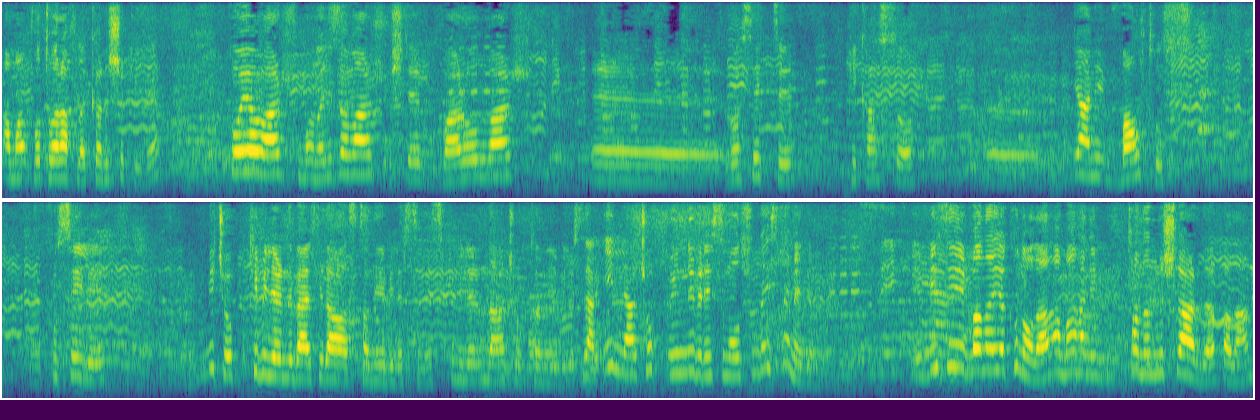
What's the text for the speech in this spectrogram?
ama fotoğrafla karışık yine. Goya var, Mona Lisa var, işte Warhol var, e, Rossetti, Picasso, e, yani Balthus, e, Fuseli, birçok kimilerini belki daha az tanıyabilirsiniz, kimilerini daha çok tanıyabilirsiniz. Yani illa çok ünlü bir resim olsun da istemedim. E, Bizi bana yakın olan ama hani tanınmışlar da falan.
